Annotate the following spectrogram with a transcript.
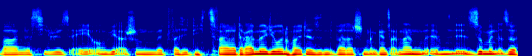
war eine Series A irgendwie auch schon mit, weiß ich nicht, zwei oder drei Millionen. Heute sind wir da schon in ganz anderen ähm, Summen. Also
